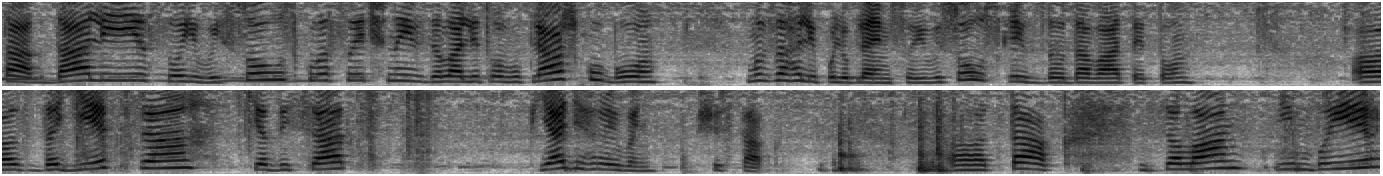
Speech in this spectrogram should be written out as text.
Так, далі соєвий соус класичний. Взяла літрову пляшку, бо ми взагалі полюбляємо соєвий соус скрізь додавати. То, а, здається, 55 гривень. Щось так. Так, взяла імбир.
